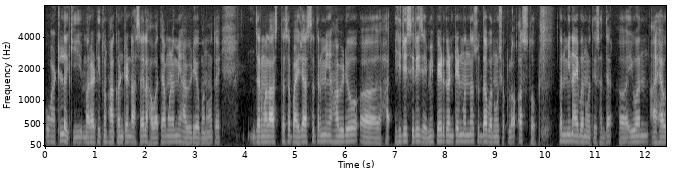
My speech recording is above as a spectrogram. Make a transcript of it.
वाटलं की मराठीतून हा कंटेंट असायला हवा. त्यामुळे मी हा व्हिडिओ बनवतो आहे जर मला असं तसं पाहिजे असतं तर मी हा व्हिडिओ हा ही जी सिरीज आहे मी पेड कंटेंटमधनं सुद्धा बनवू शकलो असतो. पण मी नाही बनवते सध्या. Even I have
